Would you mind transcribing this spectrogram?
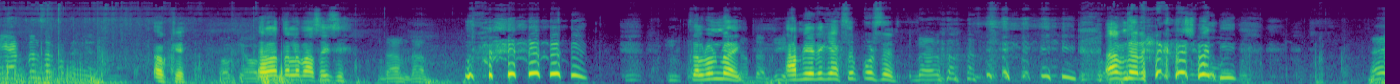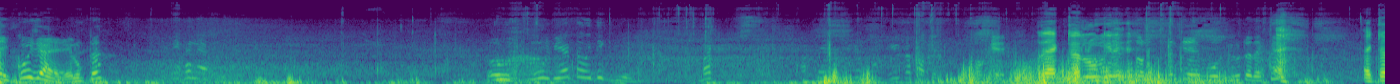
এই অ্যাডভেঞ্চার করতে নিয়ে আসব ওকে। ওকে এবার তাহলে বাঁচাইছি। ডান ডান। সালমান ভাই আপনি এটা কি অ্যাকসেপ্ট করছেন। আপনার কোনো এই কই যায় এই লোকটা? এখানে আসেন। মূল বিয়েটা ওই দিক দিয়ে বাট আপনি এখান থেকে মূল ভিউটা পাবেন ওকে আর একটা লুঙ্গি একটা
